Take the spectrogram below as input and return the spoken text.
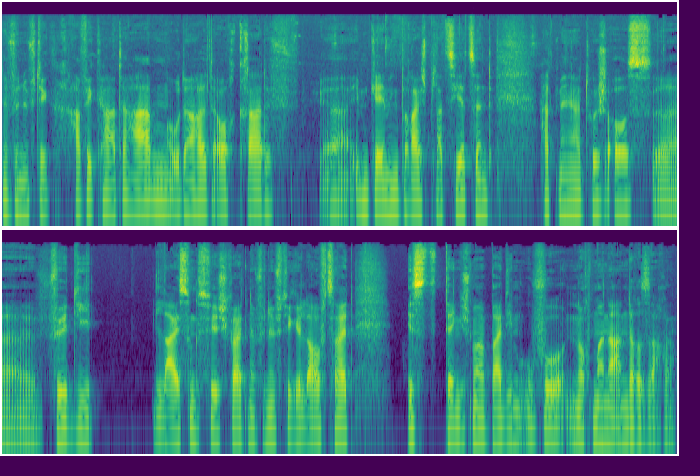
eine vernünftige Grafikkarte haben oder halt auch gerade äh, im Gaming-Bereich platziert sind, hat man ja durchaus äh, für die Leistungsfähigkeit eine vernünftige Laufzeit. Ist, denke ich mal, bei dem UFO nochmal eine andere Sache.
